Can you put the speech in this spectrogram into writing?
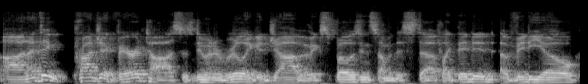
Uh, and I think Project Veritas is doing a really good job of exposing some of this stuff. Like they did a video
